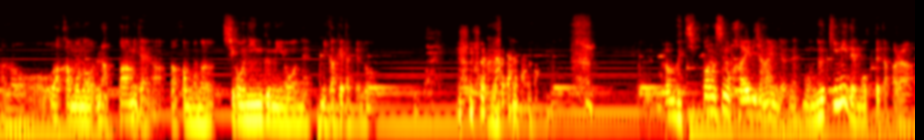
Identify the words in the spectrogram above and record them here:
あの若者ラッパーみたいな若者45人組をね見かけたけど。打ちっぱなしの帰りじゃないんだよね。もう抜き身で持ってたから。あ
